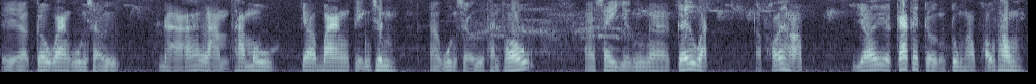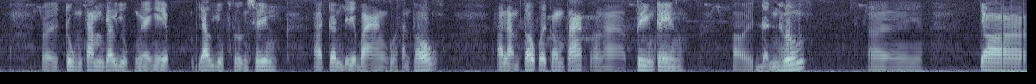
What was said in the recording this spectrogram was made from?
thì ờ, cơ quan quân sự đã làm tham mưu cho ban tuyển sinh ờ, quân sự thành phố xây dựng kế hoạch phối hợp với các cái trường trung học phổ thông rồi trung tâm giáo dục nghề nghiệp giáo dục thường xuyên trên địa bàn của thành phố. Làm tốt cái công tác là tuyên truyền rồi định hướng cho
